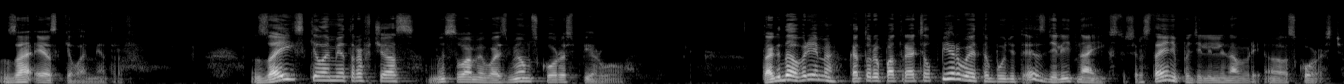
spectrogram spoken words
за S километров. За X километров в час мы с вами возьмем скорость первого. Тогда время, которое потратил первый, это будет s делить на x. То есть расстояние поделили на э, скорость.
